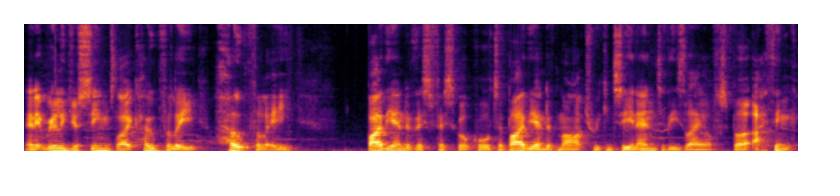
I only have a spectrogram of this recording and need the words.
And it really just seems like hopefully, hopefully, by the end of this fiscal quarter, by the end of March, we can see an end to these layoffs. But I think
